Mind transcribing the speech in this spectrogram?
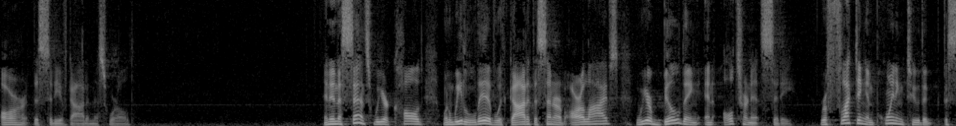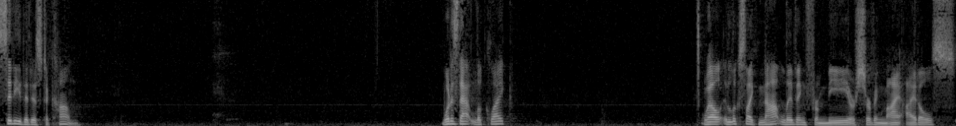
are the city of God in this world. And in a sense, we are called, when we live with God at the center of our lives, we are building an alternate city reflecting and pointing to the, the city that is to come. What does that look like? Well, it looks like not living for me or serving my idols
